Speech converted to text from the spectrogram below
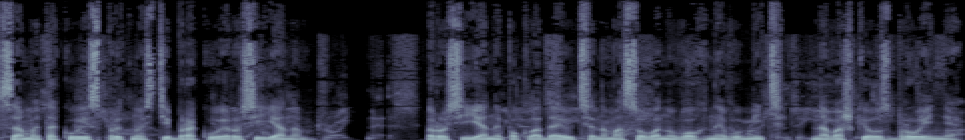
Саме такої спритності бракує росіянам. Росіяни покладаються на масовану вогневу міць, на важке озброєння,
